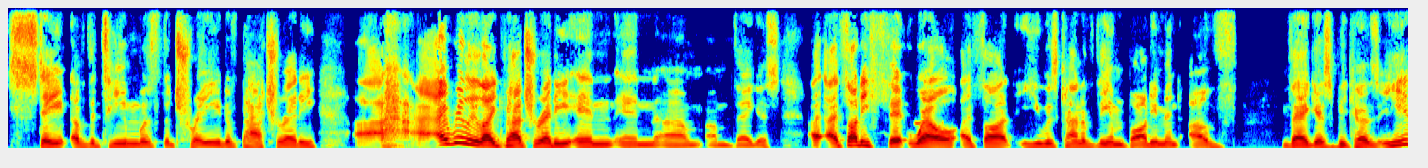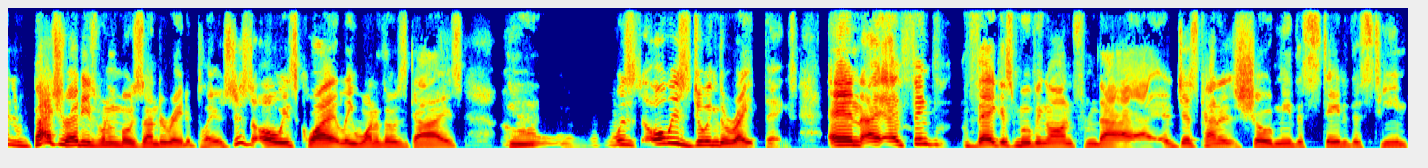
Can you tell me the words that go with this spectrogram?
state of the team was the trade of Pacioretty. Uh, I really liked Pacioretty in in um, um, Vegas. I, I thought he fit well. I thought he was kind of the embodiment of Vegas because he Pacioretty is one of the most underrated players. Just always quietly one of those guys who was always doing the right things. And I, I think Vegas moving on from that, I, I- it just kind of showed me the state of this team.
